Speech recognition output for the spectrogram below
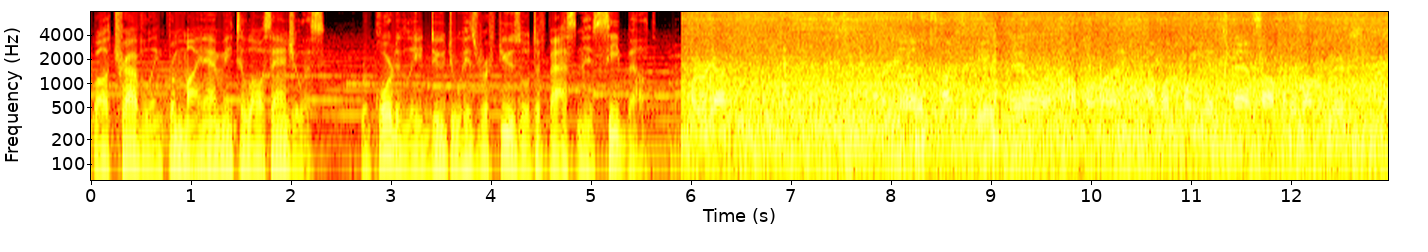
while traveling from Miami to Los Angeles, reportedly due to his refusal to fasten his seatbelt. At one point, he had his pants off and his underwear.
